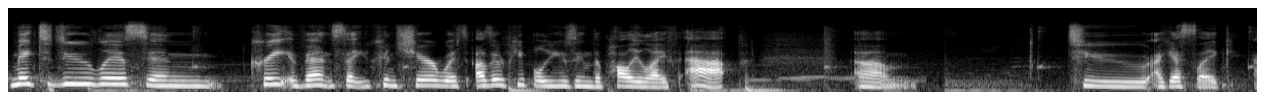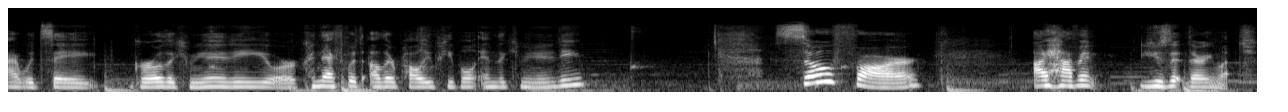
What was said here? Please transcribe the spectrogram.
Make to do lists and create events that you can share with other people using the Poly Life app. Um, to, I guess, like I would say, grow the community or connect with other poly people in the community. So far, I haven't used it very much.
